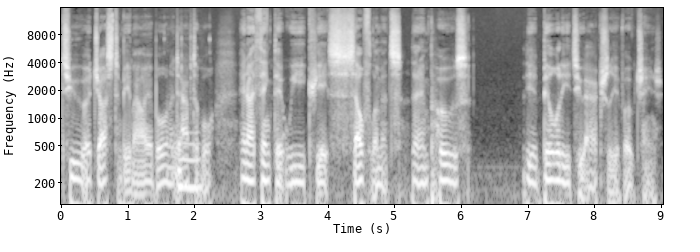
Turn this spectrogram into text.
to adjust and be malleable and adaptable. And I think that we create self limits that impose the ability to actually evoke change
